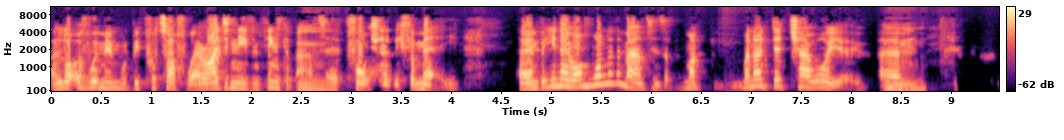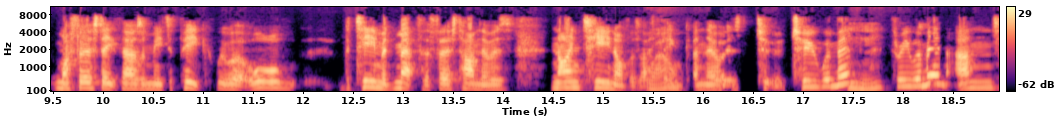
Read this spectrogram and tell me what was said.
a lot of women would be put off where I didn't even think about mm. it, fortunately for me. Um, but, you know, on one of the mountains, my, when I did Cho Oyu, um, mm-hmm. my first 8,000 meter peak, we were all the team had met for the first time. There was 19 of us, I wow. think, and there was two, two women, mm-hmm. three women, and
